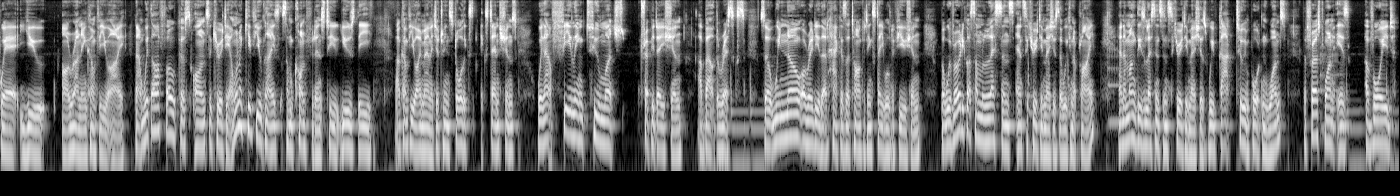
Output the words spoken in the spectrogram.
where you are running Comfy UI. Now with our focus on security, I want to give you guys some confidence to use the uh, Comfy UI Manager to install ex extensions without feeling too much trepidation about the risks. So we know already that hackers are targeting stable diffusion, but we've already got some lessons and security measures that we can apply. And among these lessons and security measures, we've got two important ones. The first one is avoid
